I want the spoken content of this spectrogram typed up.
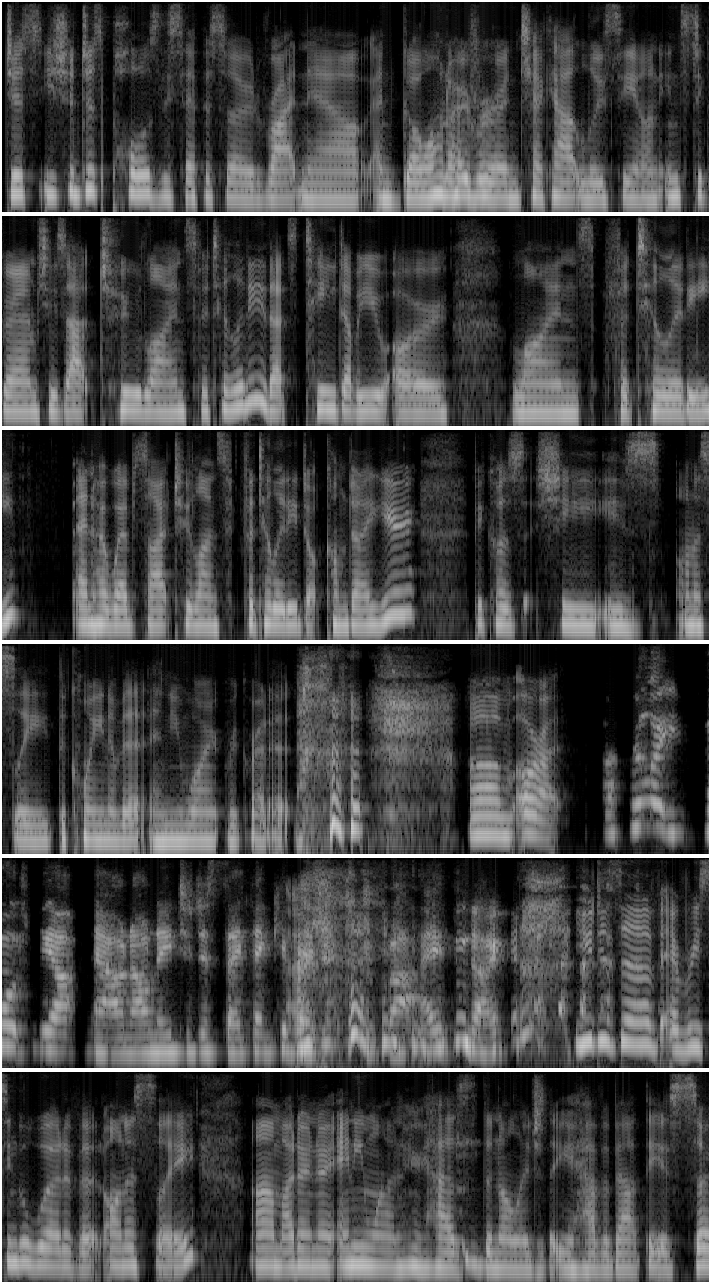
just you should just pause this episode right now and go on over and check out Lucy on Instagram. She's at Two Lines Fertility. That's T W O Lines Fertility. And her website, twolinesfertility.com.au, because she is honestly the queen of it and you won't regret it. um, all right. I feel like you've talked me up now, and I'll need to just say thank you very much. Goodbye. No, you deserve every single word of it. Honestly, um, I don't know anyone who has the knowledge that you have about this. So,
